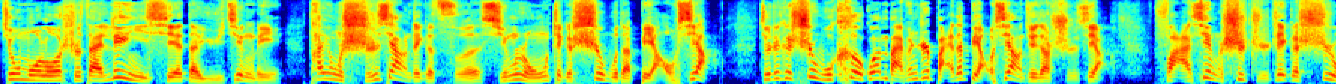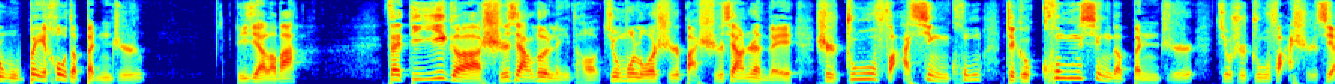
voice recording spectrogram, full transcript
鸠摩罗什在另一些的语境里，他用“实相”这个词形容这个事物的表象，就这个事物客观百分之百的表象就叫实相。法性是指这个事物背后的本质，理解了吧？在第一个实相论里头，鸠摩罗什把实相认为是诸法性空，这个空性的本质就是诸法实相；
